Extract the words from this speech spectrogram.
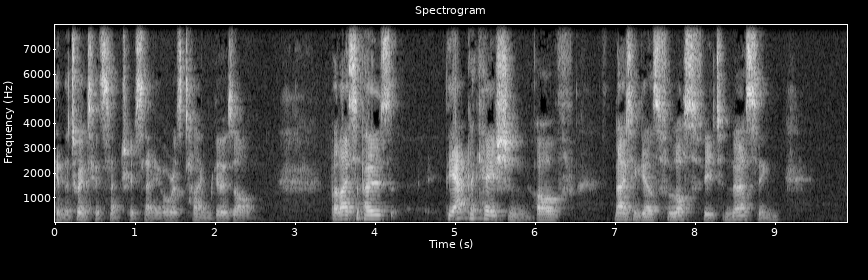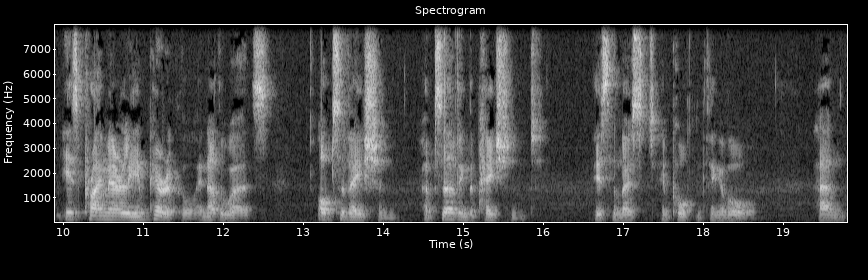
in the 20th century, say, or as time goes on. But I suppose the application of Nightingale's philosophy to nursing is primarily empirical. In other words, observation, observing the patient, is the most important thing of all. And,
